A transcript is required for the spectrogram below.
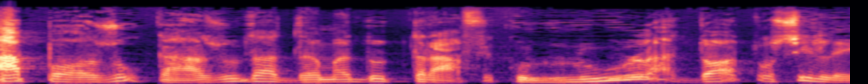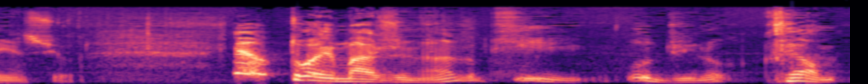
após o caso da dama do tráfico. Lula adota o silêncio. Eu estou imaginando que o Dino realmente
